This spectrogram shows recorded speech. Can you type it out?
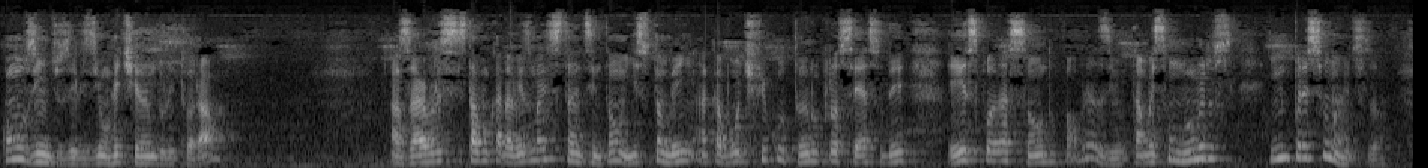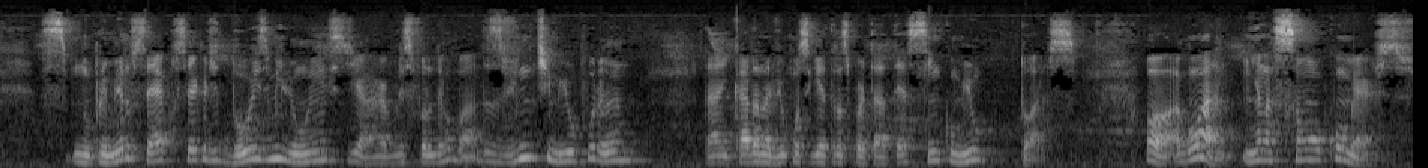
como os índios eles iam retirando do litoral, as árvores estavam cada vez mais distantes. Então, isso também acabou dificultando o processo de exploração do pau-brasil. Tá? Mas são números impressionantes. Ó. No primeiro século, cerca de 2 milhões de árvores foram derrubadas, 20 mil por ano. Tá? E cada navio conseguia transportar até 5 mil toras. Ó, agora, em relação ao comércio.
